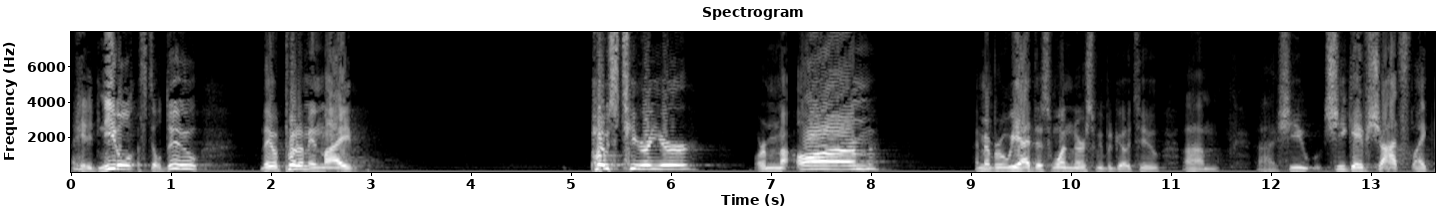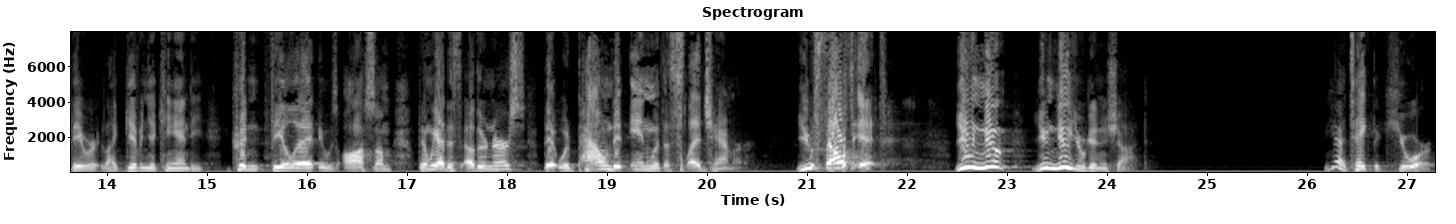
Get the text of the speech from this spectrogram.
I hated needles. I still do. They would put them in my posterior or my arm. I remember we had this one nurse we would go to. Um, uh, she she gave shots like they were like giving you candy. Couldn't feel it. It was awesome. Then we had this other nurse that would pound it in with a sledgehammer. You felt it. You knew you knew you were getting a shot. You got to take the cure.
